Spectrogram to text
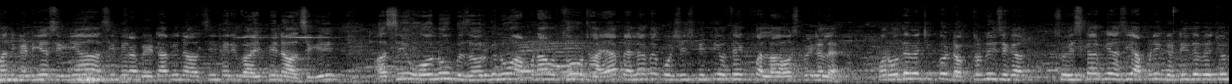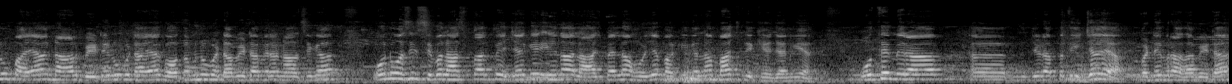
ਪੰਜ ਗੱਡੀਆਂ ਸੀਗੀਆਂ। ਅਸੀਂ ਮੇਰਾ ਬੇਟਾ ਵੀ ਨਾਲ ਸੀ, ਮੇਰੀ ਵਾਈਫ ਵੀ ਨਾਲ ਸੀਗੀ। ਅਸੀਂ ਉਹਨੂੰ ਬਜ਼ੁਰਗ ਨੂੰ ਆਪਣਾ ਉੱਥੋਂ ਉਠਾਇਆ। ਪਹਿਲਾਂ ਤਾਂ ਕੋਸ਼ਿਸ਼ ਕੀਤੀ, ਉੱਥੇ ਇੱਕ ਭੱਲਾ ਹਸਪੀਟਲ ਹੈ। ਪਰ ਉਹਦੇ ਵਿੱਚ ਕੋਈ ਡਾਕਟਰ ਨਹੀਂ ਸੀਗਾ। ਸੋ ਇਸ ਕਰਕੇ ਅਸੀਂ ਆਪਣੀ ਗੱਡੀ ਦੇ ਵਿੱਚ ਉਹਨੂੰ ਪਾਇਆ, ਨਾਲ ਬੇਟੇ ਨੂੰ ਬਿਠਾਇਆ। ਗੌਤਮ ਨੂੰ ਵੱਡਾ ਬੇਟਾ ਮੇਰਾ ਨਾਲ ਸੀਗਾ। ਉਹਨੂੰ ਅਸੀਂ ਸਿਵਲ ਹਸਪਤਾਲ ਭੇਜਿਆ ਕਿ ਇਹਦਾ ਇਲਾਜ ਪਹਿਲਾਂ ਹੋ ਜਾਏ, ਬਾਕੀ ਗੱਲਾਂ ਬਾਅਦ ਚ ਦੇਖੀਆਂ ਜਾਣਗੀਆਂ। ਉੱਥੇ ਮੇਰਾ ਜਿਹੜਾ ਭਤੀਜਾ ਆ, ਵੱਡੇ ਭਰਾ ਦਾ ਬੇਟਾ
